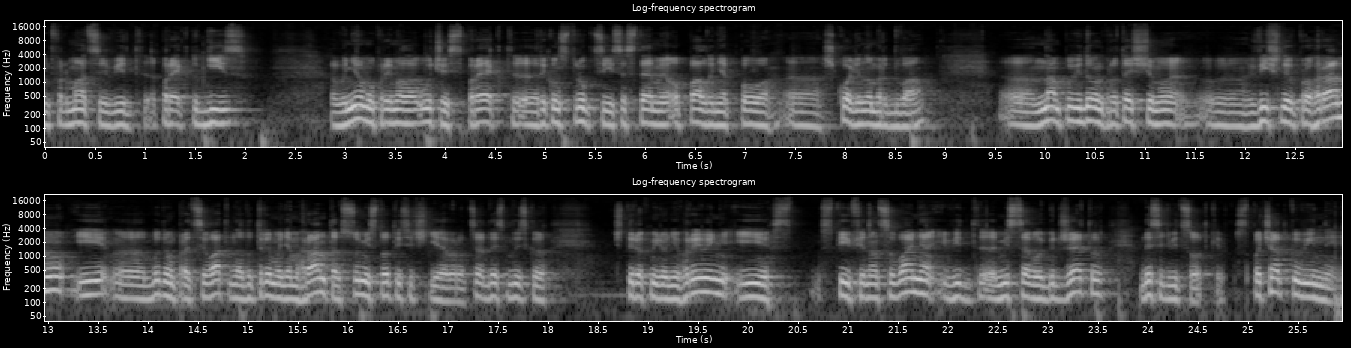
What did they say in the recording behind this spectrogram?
інформація від проекту ГІЗ. В ньому приймала участь проект реконструкції системи опалення по школі номер 2 Е, Нам повідомили про те, що ми е, ввійшли в програму і е, будемо працювати над отриманням гранта в сумі 100 тисяч євро. Це десь близько 4 мільйонів гривень і співфінансування від е, місцевого бюджету 10%. З початку війни,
